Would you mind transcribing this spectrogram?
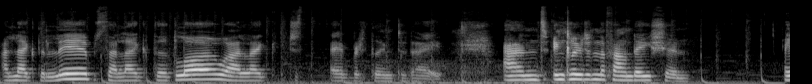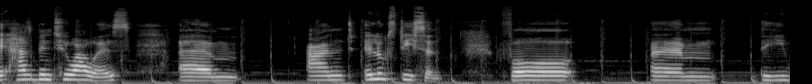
I like the lips. I like the glow. I like just everything today. And including the foundation. It has been two hours um, and it looks decent. For um, the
